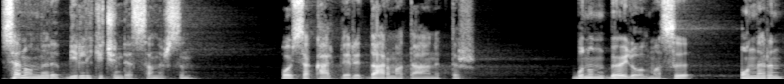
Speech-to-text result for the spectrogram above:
Sen onları birlik içinde sanırsın. Oysa kalpleri darmadağınıktır. Bunun böyle olması, onların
